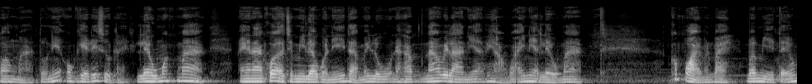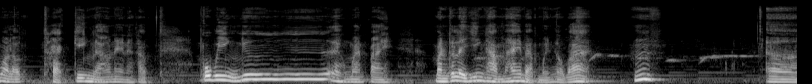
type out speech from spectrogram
กล้องมา ตัวนี้โอเคที่สุดเลย เร็วมากๆ ในอนาคตอาจจะมีเร็วกว่านี้แต่ไม่รู้นะครับ ณ เวลานี้พี่หาว่าไอเนี่ยเร็วมาก ก็ปล่อยมันไปบะหมี่แต่ว่าเรา tracking แล้วเนี่ยนะครับ ก็วิ่งยื้ออะไรของมันไป มันก็เลยยิ่งทำให้แบบเหมือนกับว่าเออ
